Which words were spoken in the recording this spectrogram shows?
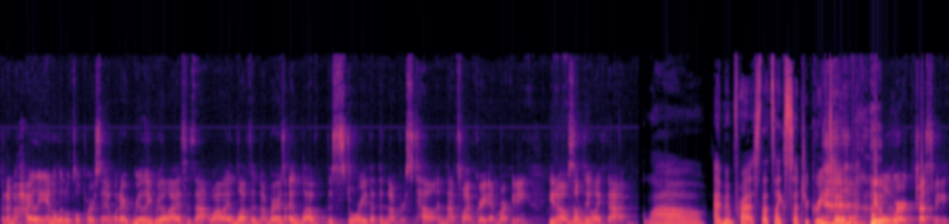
but I'm a highly analytical person. What I really realized is that while I love the numbers, I love the story that the numbers tell, and that's why I'm great at marketing you know, mm-hmm. something like that. Wow. I'm impressed. That's like such a great tip. it will work, trust me.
